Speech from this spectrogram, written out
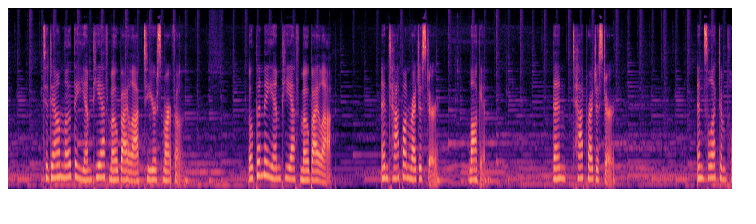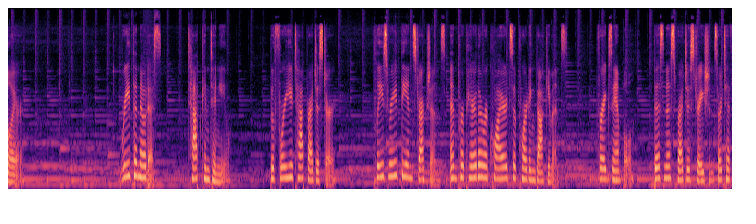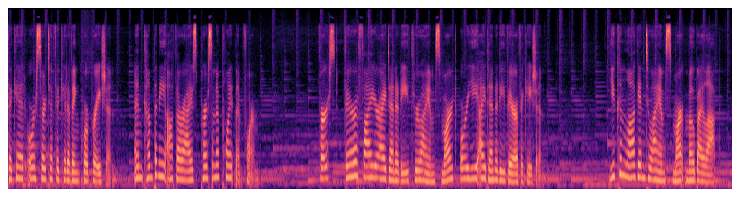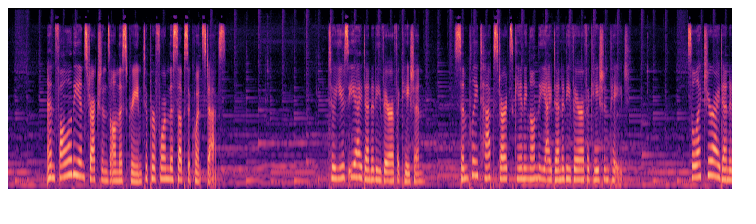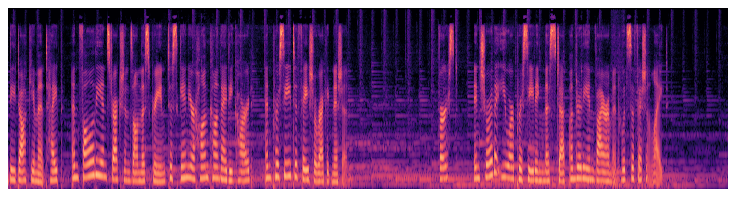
to download the eMPF mobile app to your smartphone. Open the eMPF mobile app and tap on Register, Login. Then tap Register and select Employer. Read the notice. Tap Continue. Before you tap Register, please read the instructions and prepare the required supporting documents. For example, business registration certificate or certificate of incorporation, and company authorized person appointment form. First, verify your identity through iAmSmart or e-Identity Verification. You can log into iAmSmart mobile app and follow the instructions on the screen to perform the subsequent steps. To use e-identity verification, simply tap Start Scanning on the identity verification page. Select your identity document type and follow the instructions on the screen to scan your Hong Kong ID card and proceed to facial recognition. First, ensure that you are proceeding this step under the environment with sufficient light.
